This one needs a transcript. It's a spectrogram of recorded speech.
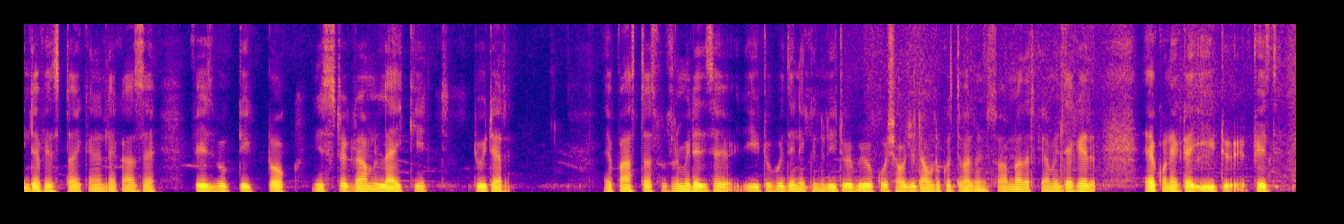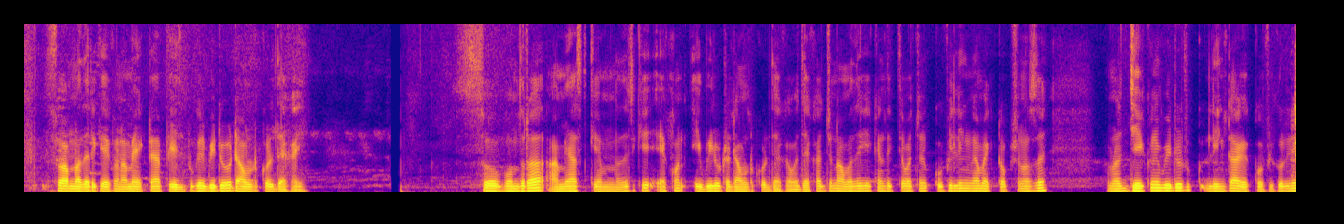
ইন্টারফেসটা এখানে লেখা আছে। Facebook TikTok Instagram Likee Twitter এই পাঁচটা সোশ্যাল মিডিয়া দিচ্ছে ইউটিউবে দেনি কিন্তু ইউটিউবে ভিডিও খুব সহজে ডাউনলোড করতে পারবেন। সো আপনাদেরকে আমি দেখে এখন একটা ইউটিউব ফেস সো আপনাদেরকে এখন আমি একটা ফেসবুকের ভিডিও ডাউনলোড করে দেখাই। সো বন্ধুরা, আমি আজকে আপনাদেরকে এখন এই ভিডিওটা ডাউনলোড করে দেখাবো। দেখার জন্য আমাদেরকে এখানে দেখতে পাচ্ছেন কপি লিঙ্ক নামে একটা অপশন আছে। আমরা যে কোনো ভিডিওর লিঙ্কটা আগে কপি করে নিব।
